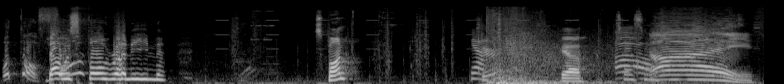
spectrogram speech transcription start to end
What the That was full running. Spawn? Yeah. Yeah. Nice.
